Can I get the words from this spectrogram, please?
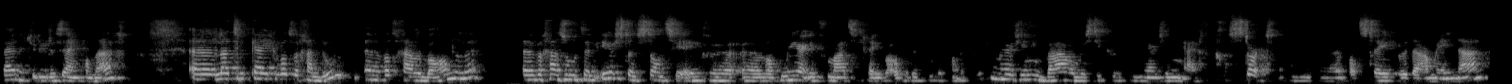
Fijn dat jullie er zijn vandaag. Uh, laten we kijken wat we gaan doen. Uh, wat gaan we behandelen? we gaan zo meteen in eerste instantie even wat meer informatie geven over de doelen van de curriculumherziening. Waarom is die curriculumherziening eigenlijk gestart en wat streven we daarmee na?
